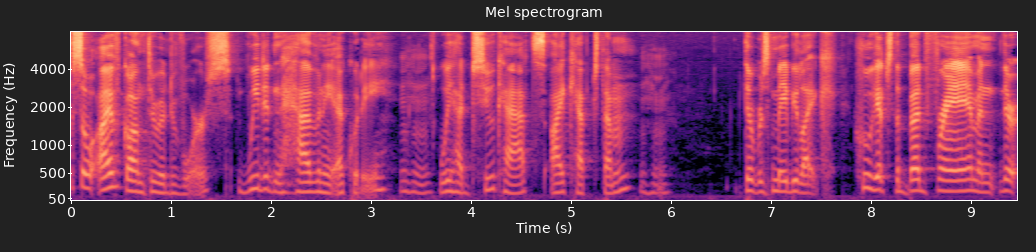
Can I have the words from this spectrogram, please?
so I've gone through a divorce. We didn't have any equity. Mm-hmm. We had two cats. I kept them. Mm-hmm. There was maybe like who gets the bed frame, and there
